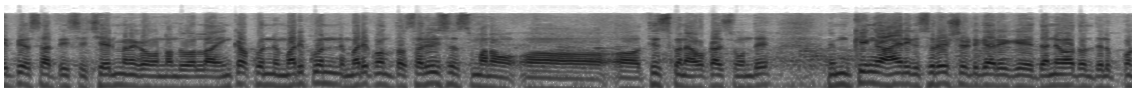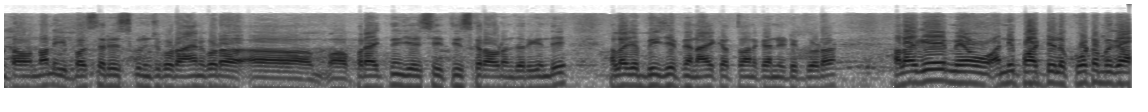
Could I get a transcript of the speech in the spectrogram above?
ఏపీఎస్ఆర్టీసీ చైర్మన్గా ఉన్నందువల్ల ఇంకా కొన్ని మరికొన్ని మరికొంత సర్వీసెస్ మనం తీసుకునే అవకాశం ఉంది. ముఖ్యంగా ఆయనకి సురేష్ రెడ్డి గారికి ధన్యవాదాలు తెలుపుకుంటా ఉన్నాను. ఈ బస్ సర్వీస్ గురించి కూడా ఆయన కూడా ప్రయత్నం చేసి తీసుకురావడం జరిగింది. అలాగే బీజేపీ నాయకత్వానికి అన్నిటికి కూడా. అలాగే మేము అన్ని పార్టీల కూటమిగా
